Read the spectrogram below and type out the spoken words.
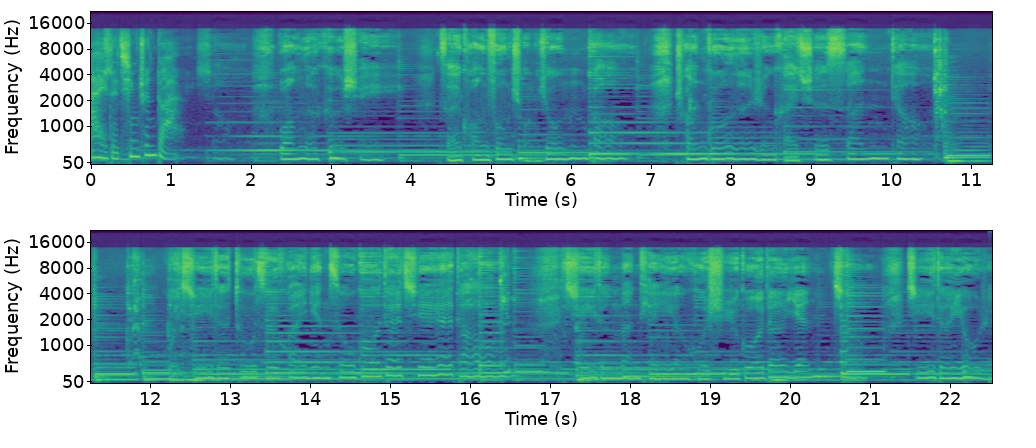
爱的青春短》。忘了和谁在狂风中拥抱，穿过了人海却散掉。我记得独自怀念走过的街道，记得漫天烟火湿过的眼角，记得有人。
